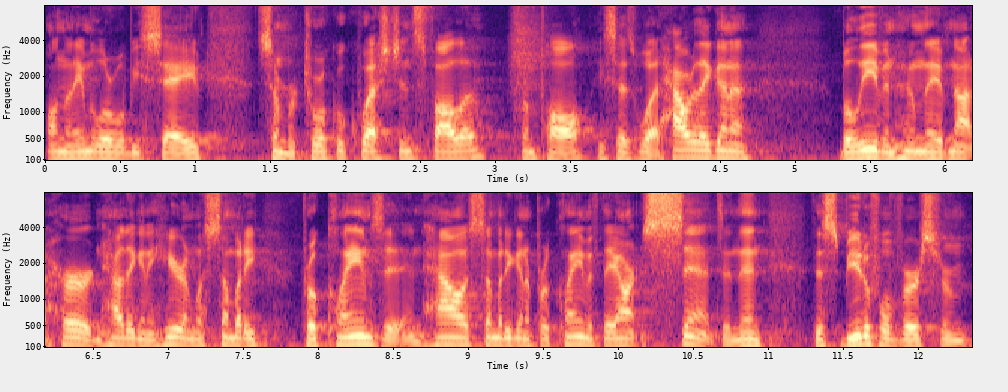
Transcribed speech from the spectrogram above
on the name of the Lord will be saved, some rhetorical questions follow from Paul. He says, What? How are they going to believe in whom they have not heard? And how are they going to hear unless somebody proclaims it? And how is somebody going to proclaim if they aren't sent? And then this beautiful verse from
